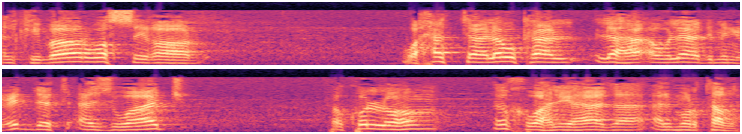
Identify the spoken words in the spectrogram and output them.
الكبار والصغار وحتى لو كان لها أولاد من عدة أزواج فكلهم إخوة لهذا المرتضى.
